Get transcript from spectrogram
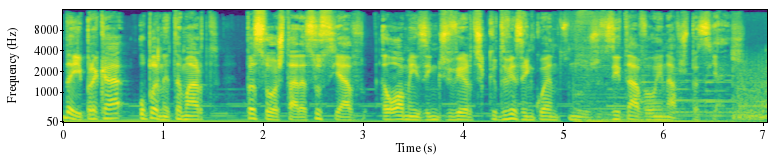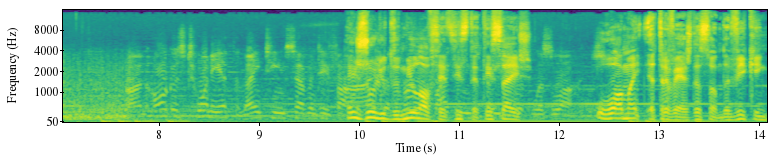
Daí para cá, o planeta Marte passou a estar associado a homenzinhos verdes que de vez em quando nos visitavam em naves espaciais. Em julho de 1976, o homem, através da sonda Viking,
